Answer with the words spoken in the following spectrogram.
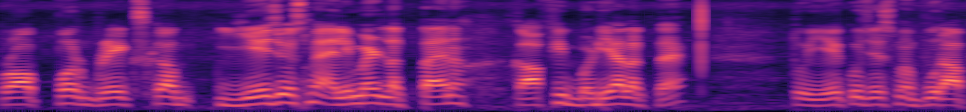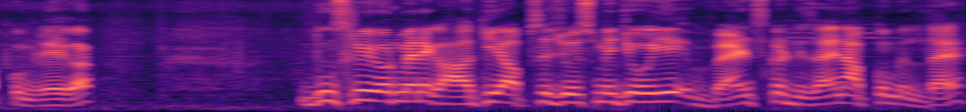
प्रॉपर ब्रेक्स का ये जो इसमें एलिमेंट लगता है ना, काफ़ी बढ़िया लगता है। तो ये कुछ इसमें पूरा आपको मिलेगा। दूसरी ओर मैंने कहा कि आपसे जो इसमें जो ये वेंट्स का डिज़ाइन आपको मिलता है,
